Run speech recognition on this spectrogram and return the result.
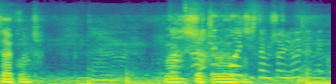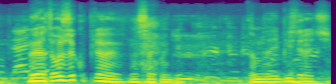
Секунд. Та що ти хочеш, там що люди не купляють? Ну я теж купляю на секунді. Там заєбісь речі.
